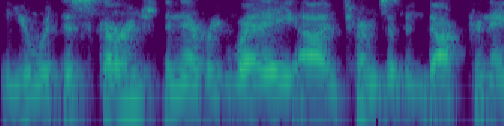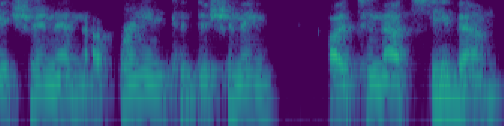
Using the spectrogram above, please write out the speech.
You were discouraged in every way uh, in terms of indoctrination and upbringing conditioning uh, to not see them.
